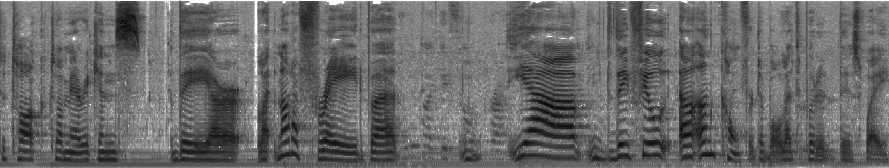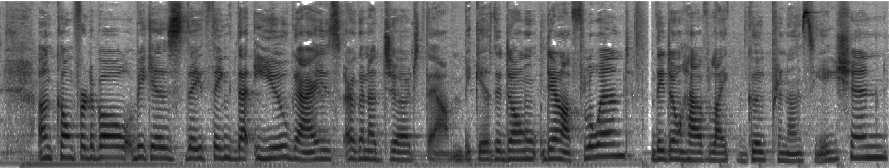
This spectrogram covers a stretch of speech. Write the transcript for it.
to talk to Americans. They are like not afraid, but yeah, they feel uh, uncomfortable. Let's put it this way, uncomfortable because they think that you guys are gonna judge them because they don't they're not fluent. They don't have like good pronunciation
